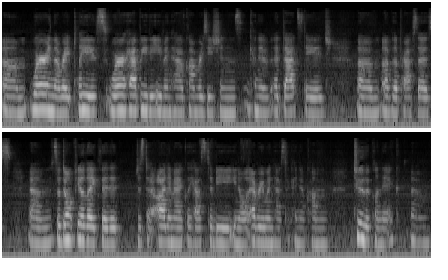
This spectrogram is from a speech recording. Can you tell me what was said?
um, we're in the right place. We're happy to even have conversations kind of at that stage um, of the process. Um, so don't feel like that it just automatically has to be, you know, everyone has to kind of come to the clinic. Um,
